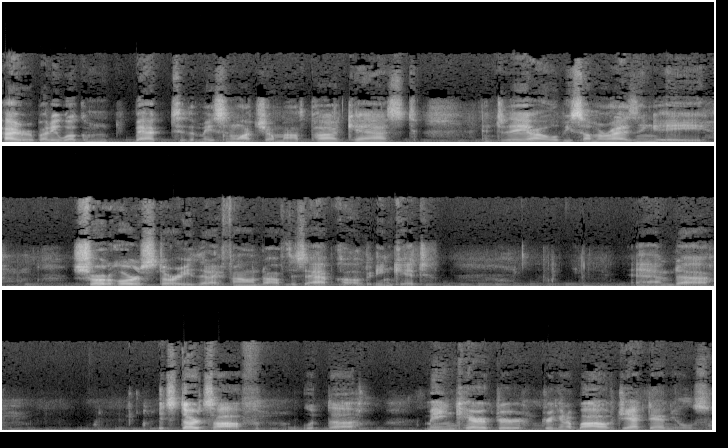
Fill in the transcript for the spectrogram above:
Hi, everybody. Welcome back to the Mason Watch Your Mouth podcast. And today I will be summarizing a short horror story that I found off this app called Inkitt. And uh, it starts off with the main character drinking a bottle of Jack Daniels.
